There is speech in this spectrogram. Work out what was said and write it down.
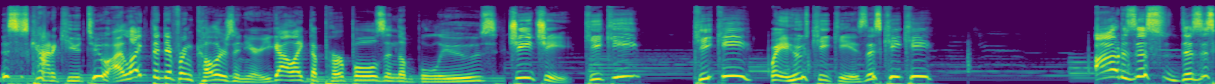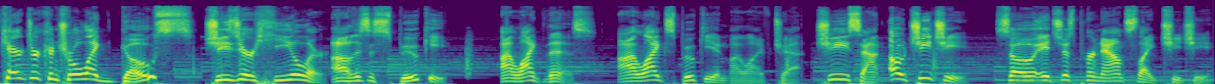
This is kind of cute too. I like the different colors in here. You got like the purples and the blues. Chi-Chi. Kiki? Kiki? Wait, who's Kiki? Is this Kiki? Oh, does this does this character control like ghosts? She's your healer. Oh, this is spooky. I like this. I like spooky in my life, chat. Chi sound. Oh, Chi Chi. So it's just pronounced like Chi Chi.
